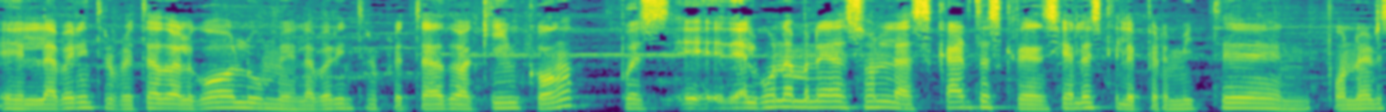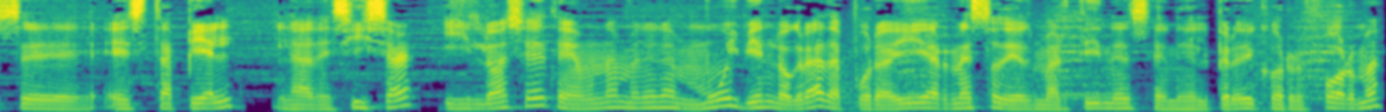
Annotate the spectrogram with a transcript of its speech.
El haber interpretado al Gollum, el haber interpretado a King Kong, pues eh, de alguna manera son las cartas credenciales que le permiten ponerse esta piel, la de César, y lo hace de una manera muy bien lograda. Por ahí Ernesto Díaz Martínez en el periódico Reforma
